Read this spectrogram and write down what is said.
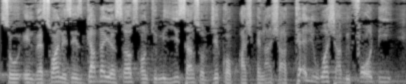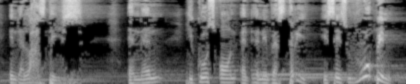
So in verse 1, it says, Gather yourselves unto me, ye sons of Jacob, and I shall tell you what shall befall thee in the last days. And then he goes on, and then in verse 3, he says, Reuben,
